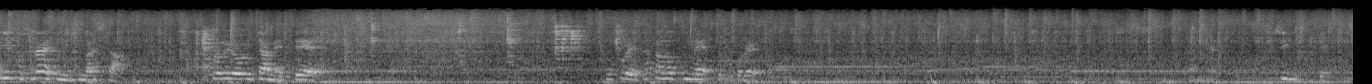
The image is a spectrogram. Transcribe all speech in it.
んにくスライスにしました。それを炒めてそこへ鷹の爪。ちょっとこれ。ちぎって。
